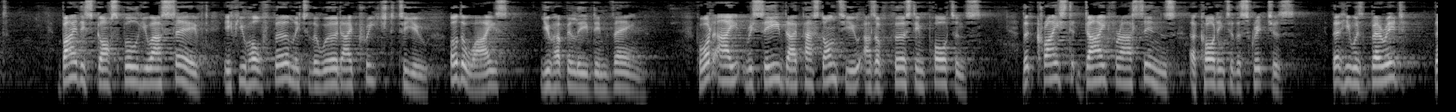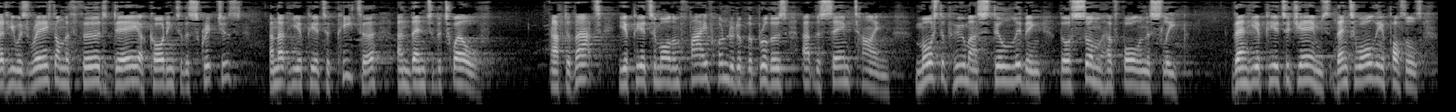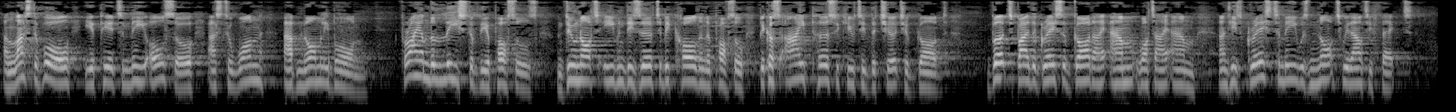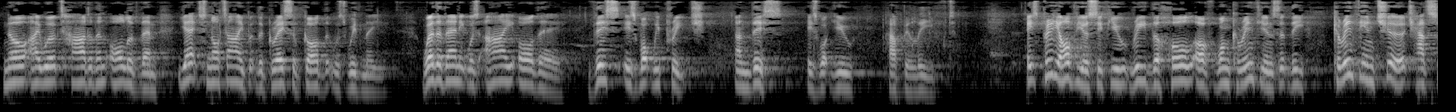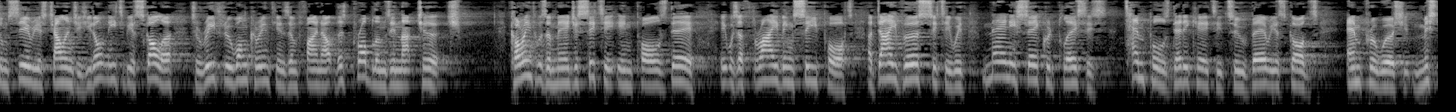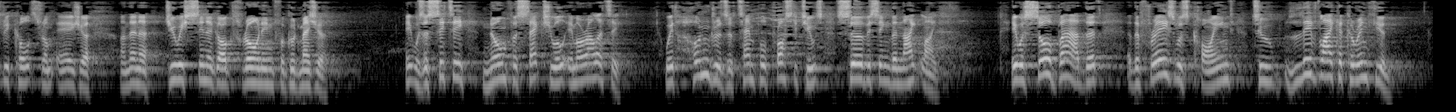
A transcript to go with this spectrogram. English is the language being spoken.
By this gospel you are saved if you hold firmly to the word I preached to you. Otherwise, you have believed in vain. For what I received, I passed on to you as of first importance that Christ died for our sins according to the Scriptures, that he was buried that he was raised on the third day according to the scriptures, and that he appeared to Peter and then to the twelve. After that, he appeared to more than 500 of the brothers at the same time, most of whom are still living, though some have fallen asleep. Then he appeared to James, then to all the apostles, and last of all, he appeared to me also as to one abnormally born. For I am the least of the apostles and do not even deserve to be called an apostle because I persecuted the church of God. But by the grace of God I am what I am, and his grace to me was not without effect. No, I worked harder than all of them, yet not I, but the grace of God that was with me. Whether then it was I or they, this is what we preach, and this is what you have believed. It's pretty obvious if you read the whole of 1 Corinthians that the Corinthian church had some serious challenges. You don't need to be a scholar to read through 1 Corinthians and find out there's problems in that church. Corinth was a major city in Paul's day. It was a thriving seaport, a diverse city with many sacred places, temples dedicated to various gods, emperor worship, mystery cults from Asia, and then a Jewish synagogue thrown in for good measure. It was a city known for sexual immorality, with hundreds of temple prostitutes servicing the nightlife. It was so bad that the phrase was coined to live like a Corinthian.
